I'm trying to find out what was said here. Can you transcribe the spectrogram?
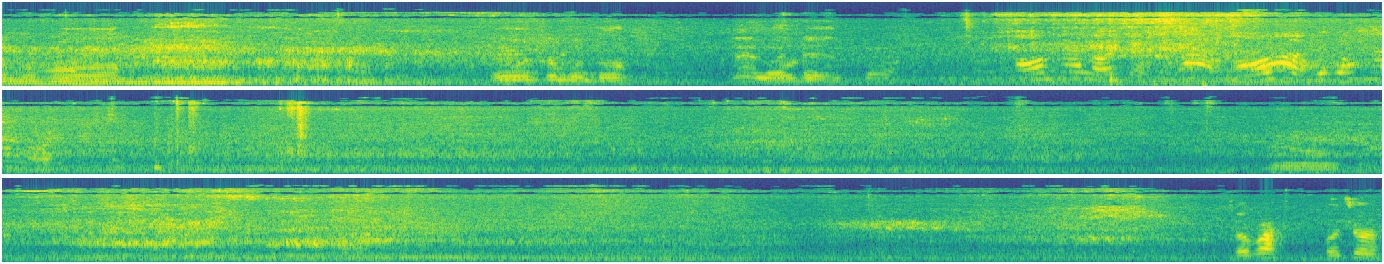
这么多没有这么多榴莲。好他老讲话好啊这个哈喽嗯走吧回去了。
